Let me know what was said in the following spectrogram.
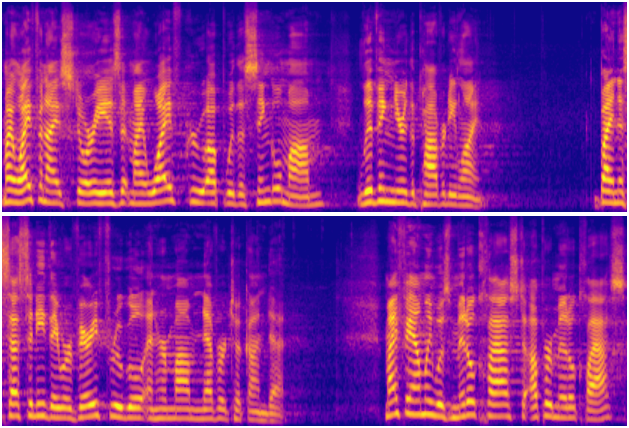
My wife and I's story is that my wife grew up with a single mom living near the poverty line. By necessity, they were very frugal, and her mom never took on debt. My family was middle class to upper middle class,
